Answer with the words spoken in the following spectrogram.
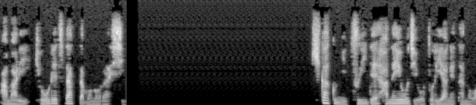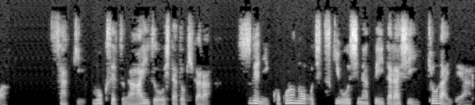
あまり強烈だったものらしい。企画に次いで羽用事を取り上げたのは、さっき木節が合図をした時から、すでに心の落ち着きを失っていたらしい巨来である。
